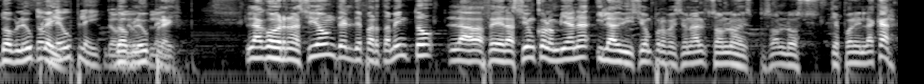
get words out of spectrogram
W-Play. W-Play. W-Play. La gobernación del departamento, la Federación Colombiana y la División Profesional son los, son los que ponen la cara.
